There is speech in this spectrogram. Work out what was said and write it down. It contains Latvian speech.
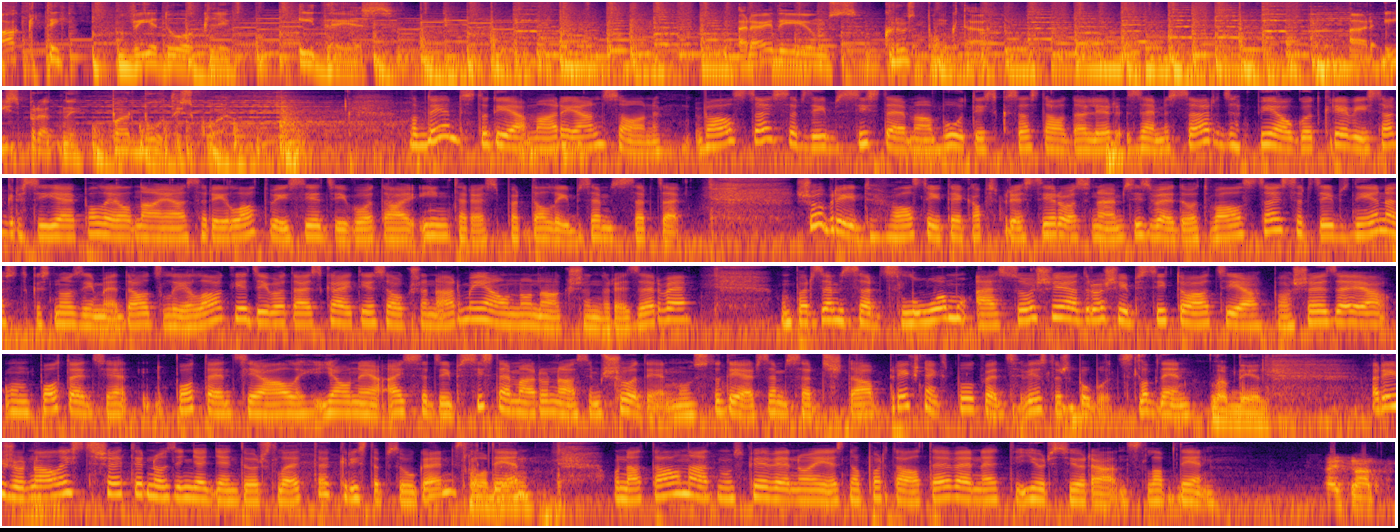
Fakti, viedokļi, idejas. Raidījums Kruspunkta ar izpratni par būtisko. Labdien, studijā Mārija Ansone. Valsts aizsardzības sistēmā būtiska sastāvdaļa ir zemesardze. Pieaugot Krievijas agresijai, palielinājās arī Latvijas iedzīvotāju interesi par dalību zemesardzē. Šobrīd valstī tiek apspriests ierosinājums izveidot valsts aizsardzības dienestu, kas nozīmē daudz lielāku iedzīvotāju skaitu iesaukšanu armijā un nonākšanu rezervē. Un par zemesardzes lomu esošajā drošības situācijā, pašreizējā un potenci potenciāli jaunajā aizsardzības sistēmā runāsim šodien. Mūsu studijā ir zemesardzes štāba priekšnieks Pulkvedis Viesturs Bubuts. Labdien! Labdien! Arī žurnālisti šeit ir no ziņa aģentūras Leta, Kristaps Ugainis. Labdien! labdien. Un attālināt mums pievienojies no portāla TVNet Juris Jurāns. Labdien! Sveicināti!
